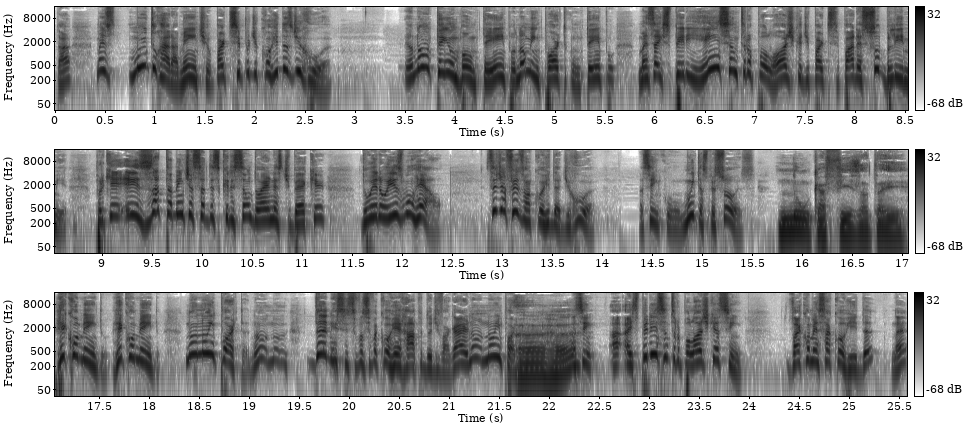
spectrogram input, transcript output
Tá? Mas muito raramente eu participo de corridas de rua. Eu não tenho um bom tempo, não me importo com o tempo, mas a experiência antropológica de participar é sublime, porque é exatamente essa descrição do Ernest Becker do heroísmo real. Você já fez uma corrida de rua? Assim, com muitas pessoas? Nunca fiz, Altair. Recomendo, recomendo. Não, não importa. Não, não- Dane-se se você vai correr rápido ou devagar, não, não importa. Aham. Assim, a, a experiência antropológica é assim: vai começar a corrida, né?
